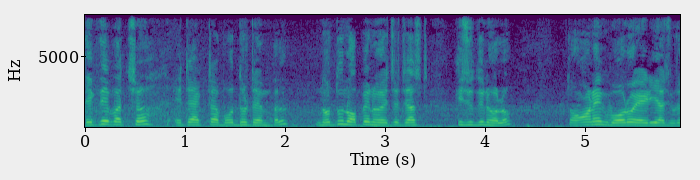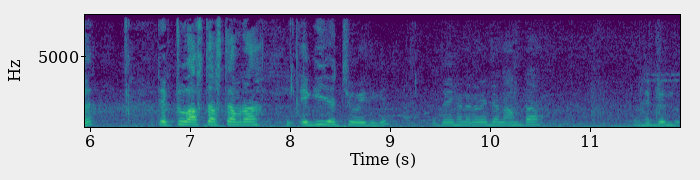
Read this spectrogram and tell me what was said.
দেখতেই পাচ্ছ এটা একটা বৌদ্ধ টেম্পল নতুন ওপেন হয়েছে জাস্ট কিছুদিন হলো। তো অনেক বড় এরিয়া জুড়ে। তো একটু আস্তে আস্তে আমরা এগিয়ে যাচ্ছি ওই দিকে তো এখানে রয়েছে নামটা দিব্যেন্দু।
